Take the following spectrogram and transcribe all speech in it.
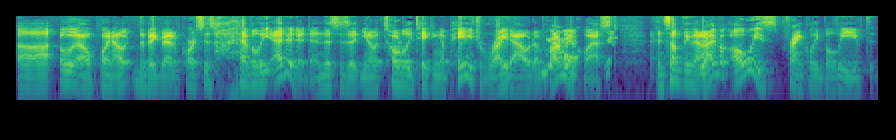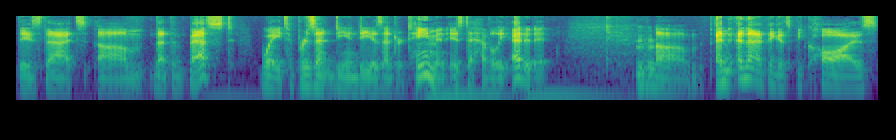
uh, oh, I'll point out the Big Bad, of course, is heavily edited, and this is a, you know totally taking a page right out of yeah, Harmon Quest, yeah. and something that yeah. I've always, frankly, believed is that um, that the best way to present D and D as entertainment is to heavily edit it, mm-hmm. um, and and then I think it's because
